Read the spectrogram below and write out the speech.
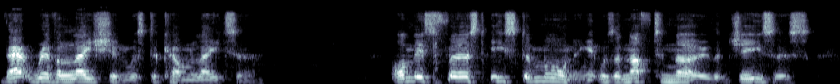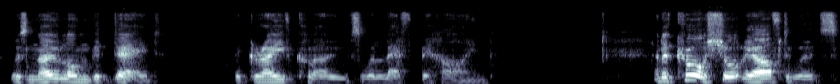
That revelation was to come later. On this first Easter morning, it was enough to know that Jesus was no longer dead. The grave clothes were left behind. And of course, shortly afterwards,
